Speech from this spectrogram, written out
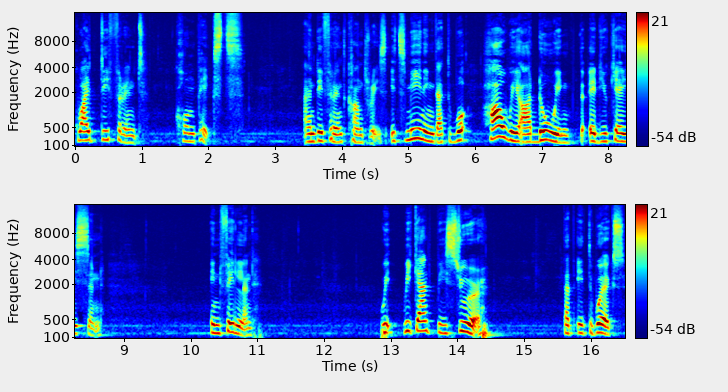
quite different contexts and different countries. It's meaning that how we are doing the education in Finland, we, we can't be sure that it works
